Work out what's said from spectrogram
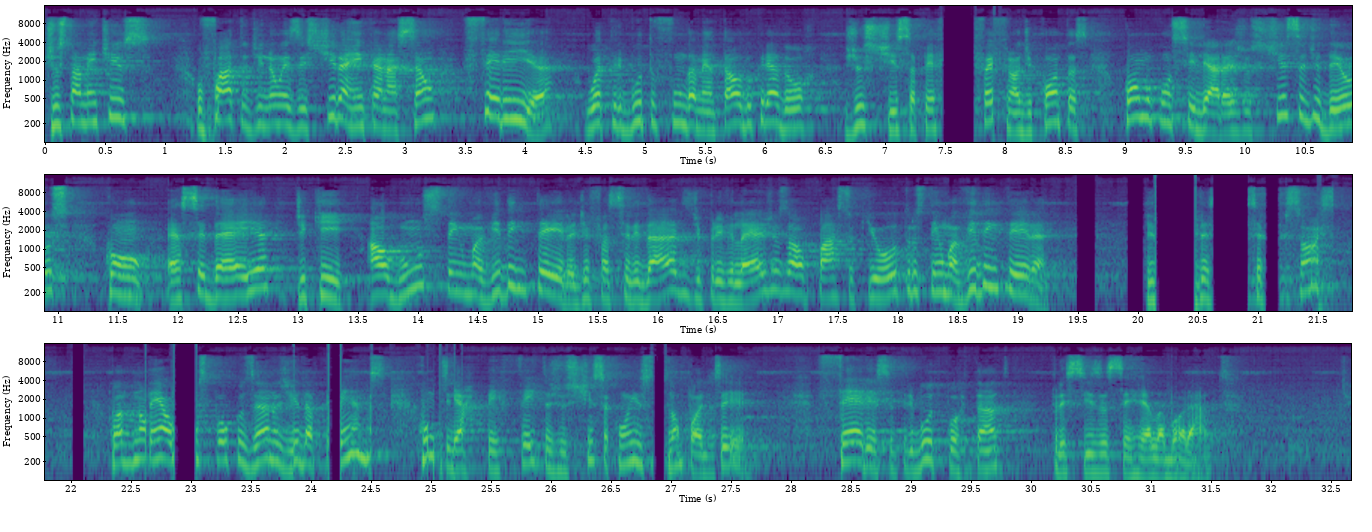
Justamente isso. O fato de não existir a reencarnação feria o atributo fundamental do Criador, justiça perfeita. Afinal de contas, como conciliar a justiça de Deus com essa ideia de que alguns têm uma vida inteira de facilidades, de privilégios, ao passo que outros têm uma vida inteira de decepções? Quando não tem alguns poucos anos de vida apenas. Conciliar perfeita justiça com isso não pode ser. Fere esse tributo, portanto, precisa ser reelaborado.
